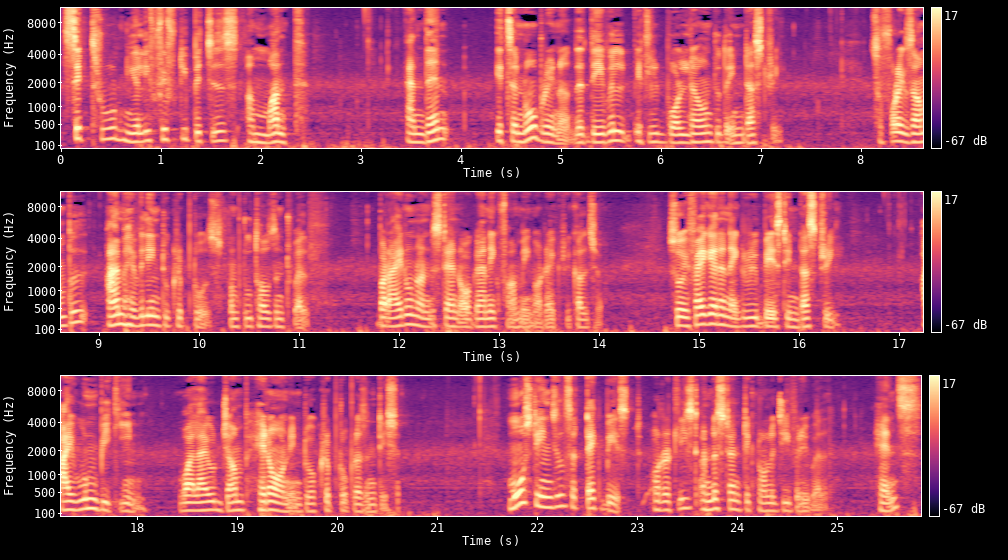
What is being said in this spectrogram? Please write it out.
sit through nearly 50 pitches a month, and then it's a no-brainer that they will it will boil down to the industry. So for example i'm heavily into cryptos from 2012 but i don't understand organic farming or agriculture. So if i get an agri based industry i wouldn't be keen while i would jump head on into a crypto presentation. Most angels are tech based or at least understand technology very well. Hence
